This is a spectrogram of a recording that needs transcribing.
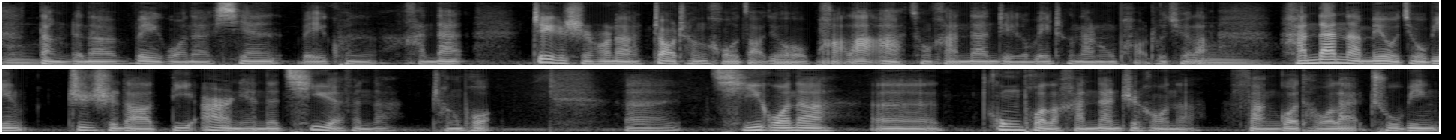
嗯等着呢魏国呢先围困邯郸。这个时候呢，赵成侯早就跑了啊，从邯郸这个围城当中跑出去了。嗯邯郸呢没有救兵，支持到第二年的七月份呢城破。呃，齐国呢，呃，攻破了邯郸之后呢，反过头来出兵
